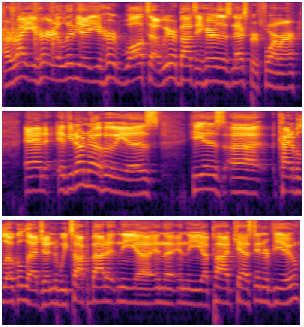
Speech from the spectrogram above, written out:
All right, you heard Olivia, you heard Walter. We're about to hear this next performer. And if you don't know who he is, he is uh, kind of a local legend. We talk about it in the uh, in the in the uh, podcast interview.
